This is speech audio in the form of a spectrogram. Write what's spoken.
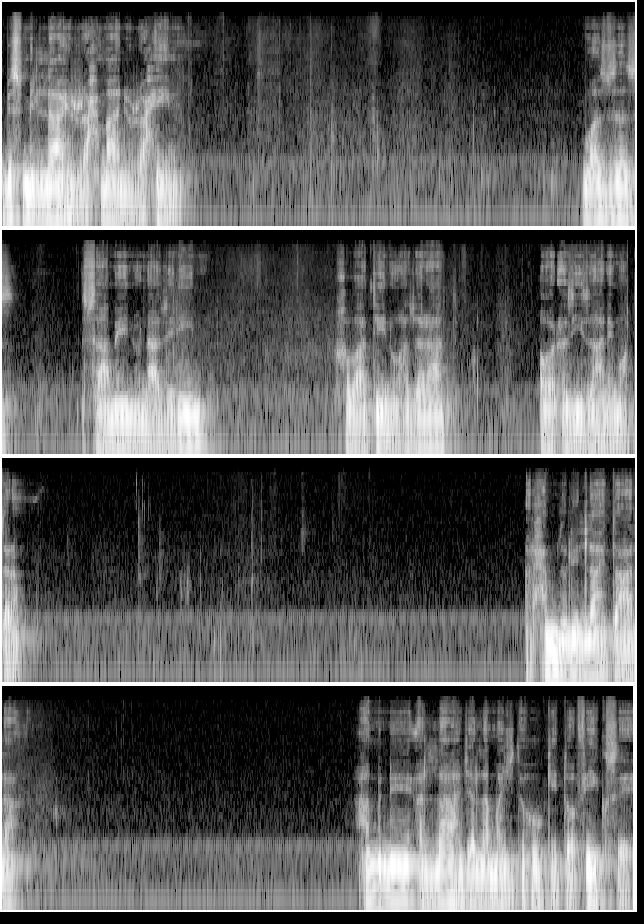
بسم الله الرحمن الرحيم معزز سامعین و ناظرین خواتین و حضرات اور عزیزان محترم۔ الحمد للہ تعالی، ہم نے اللہ جل مجدہ کی توفیق سے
